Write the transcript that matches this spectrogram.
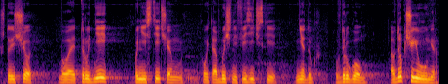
что еще бывает трудней понести, чем какой-то обычный физический недуг в другом. А вдруг еще и умер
